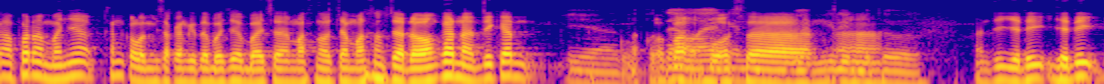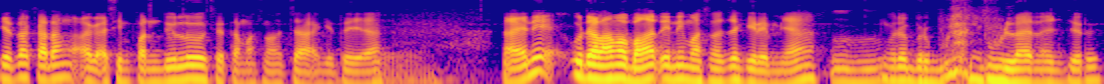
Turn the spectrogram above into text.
apa namanya kan kalau misalkan kita baca-baca Mas Noca Mas Noca doang kan nanti kan iya Apa, lain bosan. Nah. betul nanti jadi jadi kita kadang agak simpan dulu cerita Mas Noca gitu ya. Iya. Nah ini udah lama banget ini Mas Noca kirimnya. Mhm. Udah berbulan-bulan anjir.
